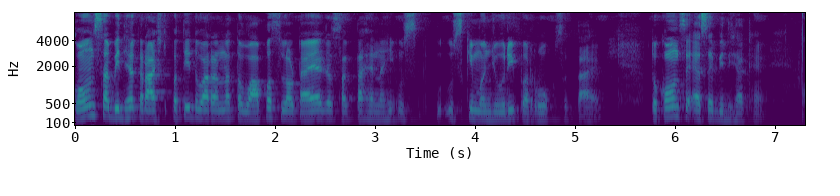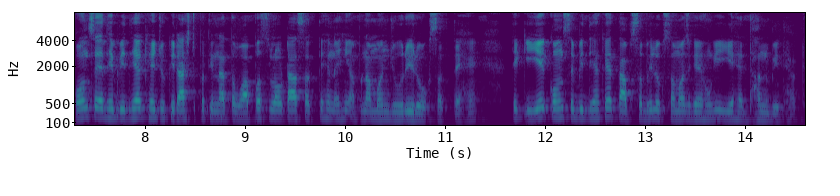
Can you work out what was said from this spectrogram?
कौन सा विधेयक राष्ट्रपति द्वारा न तो वापस लौटाया जा सकता है नहीं उस, उसकी मंजूरी पर रोक सकता है? तो कौन से ऐसे विधेयक हैं? कौन से ऐसे विधेयक है जो कि राष्ट्रपति ना तो वापस लौटा सकते हैं, नहीं, अपना मंजूरी रोक सकते हैं? ठीक, ये कौन से विधेयक है? तो आप सभी लोग समझ गए होंगे, ये है धन विधेयक।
